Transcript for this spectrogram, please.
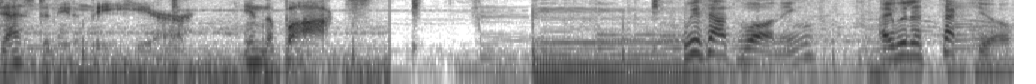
destiny to be here. In the box. Without warning, I will attack you.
